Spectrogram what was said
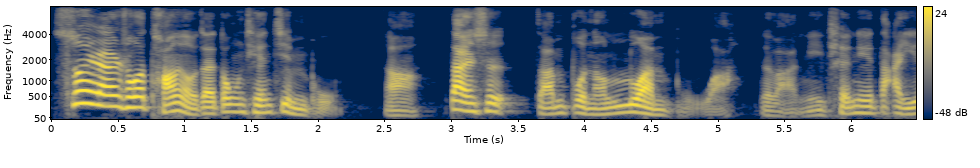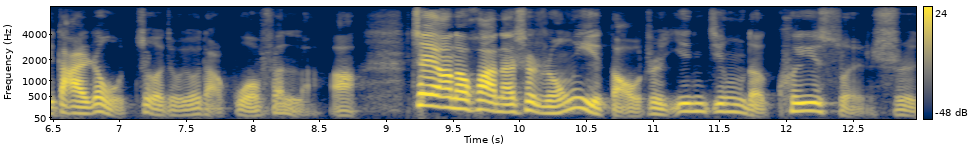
虽然说糖友在冬天进补啊，但是咱不能乱补啊，对吧？你天天大鱼大肉，这就有点过分了啊。这样的话呢，是容易导致阴经的亏损，使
